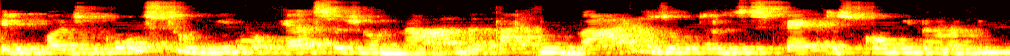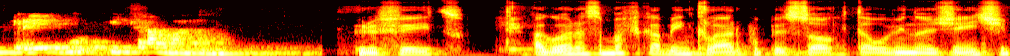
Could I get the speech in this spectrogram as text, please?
Ele pode construir essa jornada tá, em vários outros aspectos, combinando emprego e trabalho. Perfeito. Agora, só para ficar bem claro para o pessoal que está ouvindo a gente,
